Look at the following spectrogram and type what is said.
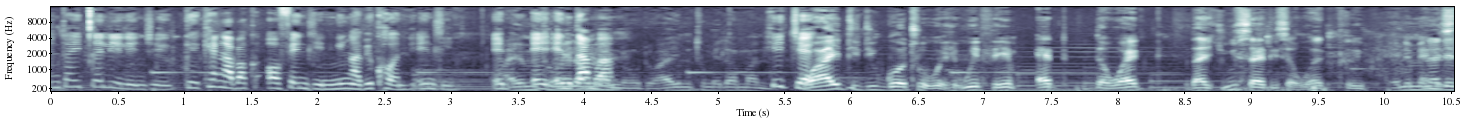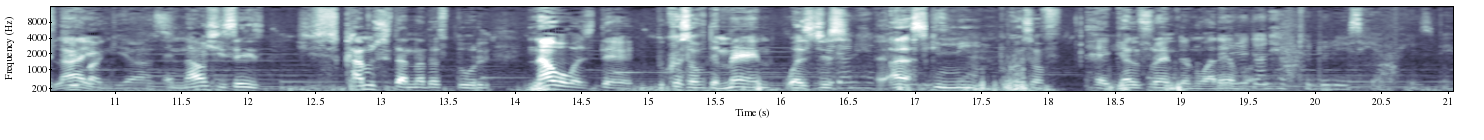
into ayicelile nje khe ngaba off endlini ngingabi khona endlini en- en- ayimthumela entambama amanodo ayimthumela amanodo he je Why did you go to with him at the work that you said is a work trip? And And, it's lying. and now she says she comes with another story. Now I was there because of the man was just don't have to do asking me because of her girlfriend and whatever. you don't have to do this here please babe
